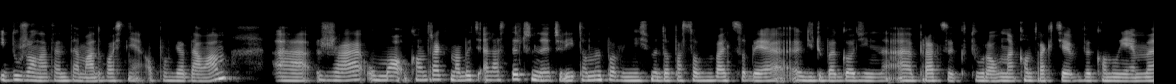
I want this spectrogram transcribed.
I dużo na ten temat właśnie opowiadałam, e, że kontrakt ma być elastyczny, czyli to my powinniśmy dopasowywać sobie liczbę godzin e, pracy, którą na kontrakcie wykonujemy,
